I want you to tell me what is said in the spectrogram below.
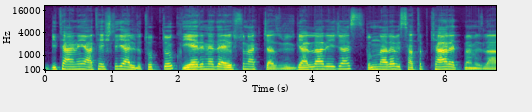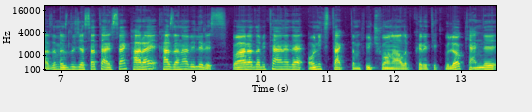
bir taneyi ateşli geldi tuttuk. Diğerine de efsun atacağız. Rüzgarlı arayacağız. Bunlara bir satıp kar etmemiz lazım. Hızlıca satarsak para kazanabiliriz. Bu arada bir tane de Onyx taktım. 3 won alıp kritik blok. Kendi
